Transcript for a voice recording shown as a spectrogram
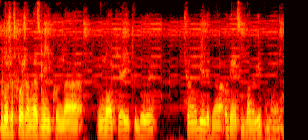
Дуже схожа на змійку на Nokia, які були чорнобілі на 11.2.0, по-моєму.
